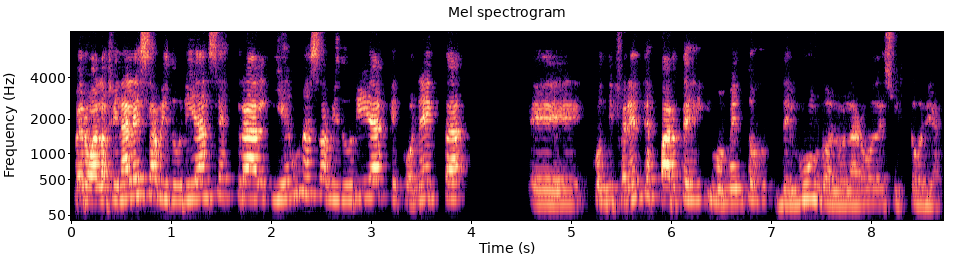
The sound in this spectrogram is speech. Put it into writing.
pero a la final es sabiduría ancestral y es una sabiduría que conecta eh, con diferentes partes y momentos del mundo a lo largo de su historia.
